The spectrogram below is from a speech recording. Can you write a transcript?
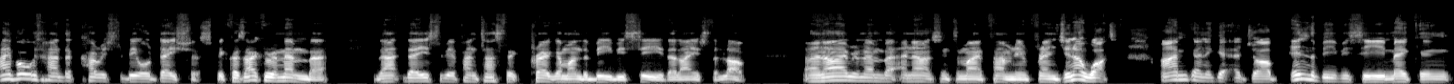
I've always had the courage to be audacious because I can remember that there used to be a fantastic program on the BBC that I used to love. And I remember announcing to my family and friends, you know what? I'm going to get a job in the BBC making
